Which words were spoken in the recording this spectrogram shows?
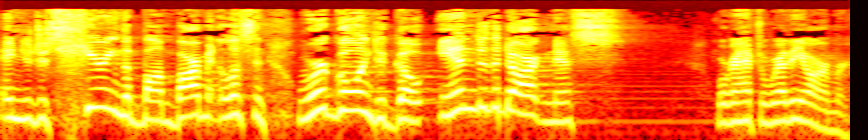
And you're just hearing the bombardment. Listen, we're going to go into the darkness we're going to have to wear the armor.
